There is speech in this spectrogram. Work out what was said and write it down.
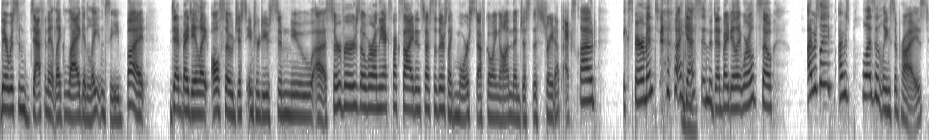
there was some definite like lag and latency, but Dead by Daylight also just introduced some new uh, servers over on the Xbox side and stuff. So there's like more stuff going on than just this straight up xCloud experiment, I mm-hmm. guess, in the Dead by Daylight world. So I was like, I was pleasantly surprised.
